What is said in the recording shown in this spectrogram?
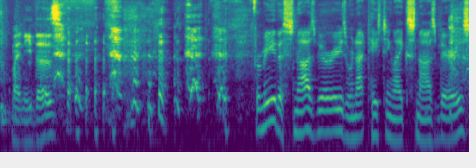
Might need those. For me, the snozzberries were not tasting like snozzberries.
